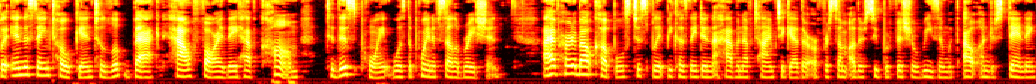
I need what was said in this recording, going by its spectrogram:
But in the same token, to look back how far they have come to this point was the point of celebration. I have heard about couples to split because they did not have enough time together or for some other superficial reason without understanding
